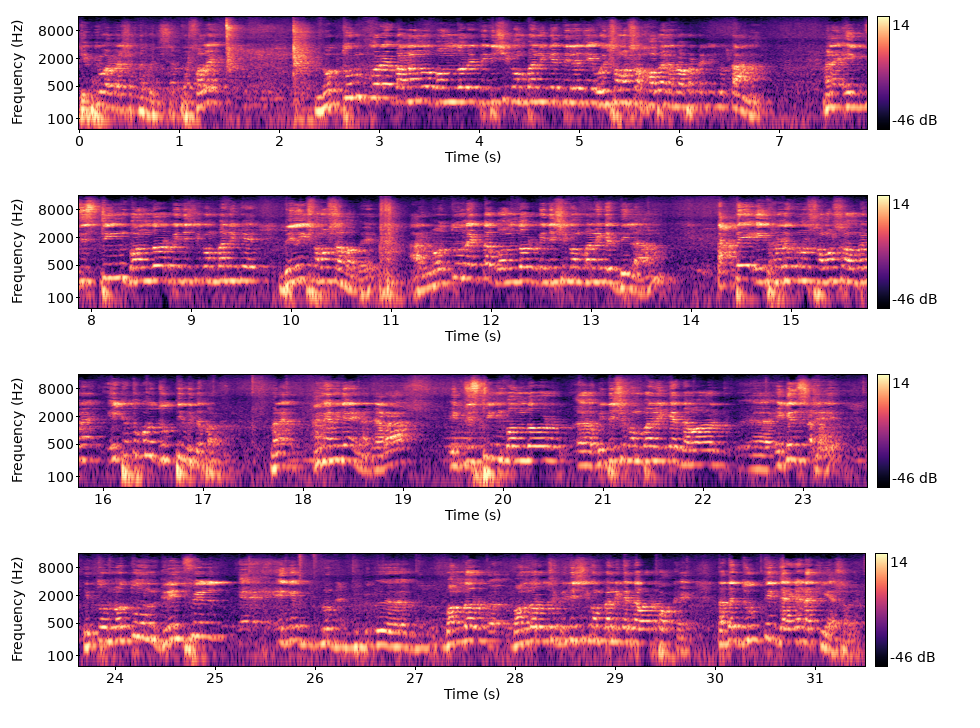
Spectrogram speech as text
ডিপি ওয়ার্ল্ডের সাথে হয়েছে। ফলে নতুন করে বানানো বন্দরে বিদেশি কোম্পানিকে দিলে যে ওই সমস্যা হবে না, ব্যাপারটা কিন্তু তা না। মানে এক্সিস্টিং বন্দর বিদেশি কোম্পানিকে দিলেই সমস্যা হবে, আর নতুন একটা বন্দর বিদেশি কোম্পানিকে দিলাম, তাতে এই ধরনের কোনো সমস্যা হবে না এটা তো কোনো যুক্তি দিতে পারে না। মানে আমি আমি জানি না, যারা এক্সিস্টিং বন্দর বিদেশি কোম্পানিকে দেওয়ার এগেনস্টে কিন্তু নতুন গ্রিনফিল্ড বন্দর বন্দর হচ্ছে বিদেশি কোম্পানিকে দেওয়ার পক্ষে, তাদের যুক্তির জায়গাটা কি আসলে?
